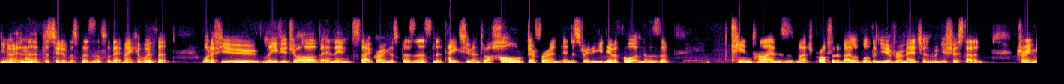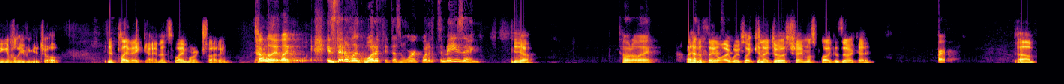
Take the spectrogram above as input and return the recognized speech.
you know, in the pursuit of this business? Would that make it worth it? What if you leave your job and then start growing this business and it takes you into a whole different industry that you never thought and there was a 10 times as much profit available than you ever imagined when you first started dreaming of leaving your job. You know, play that game. That's way more exciting. Totally. Like instead of like, what if it doesn't work? What if it's amazing? Yeah. Totally. I have a thing on my website. Can I do a shameless plug? Is that okay? Right. Um,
